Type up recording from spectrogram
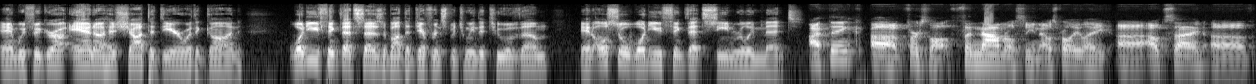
and we figure out Anna has shot the deer with a gun. What do you think that says about the difference between the two of them? And also, what do you think that scene really meant? I think, uh, first of all, phenomenal scene. That was probably like uh, outside of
